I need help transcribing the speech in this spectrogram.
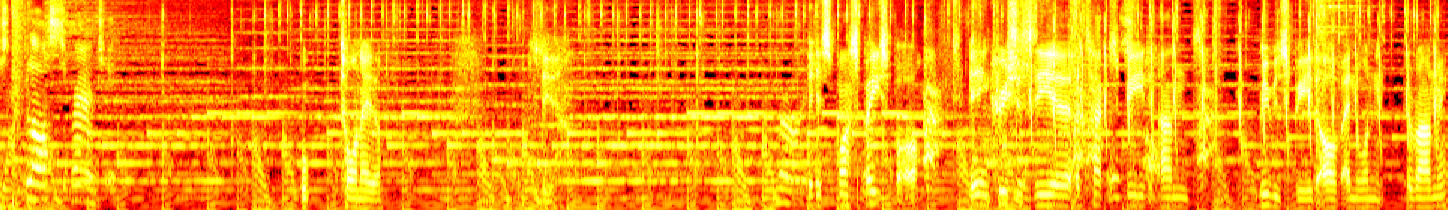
just blasts around you? Oh, tornado. See. Right. It's my spacebar. It increases the uh, attack speed and movement speed of anyone around me.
